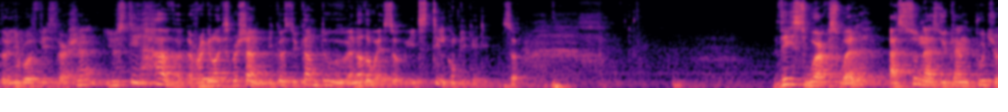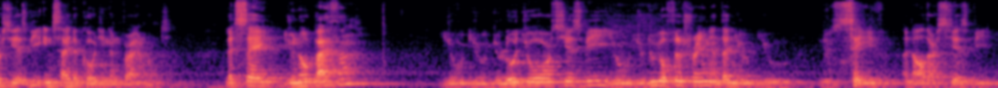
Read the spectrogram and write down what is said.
the LibreOffice version, you still have a regular expression because you can't do another way, so it's still complicated. So this works well as soon as you can put your CSV inside a coding environment. Let's say you know Python, you, you, you load your CSV, you, you do your filtering, and then you, you, you save another CSV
